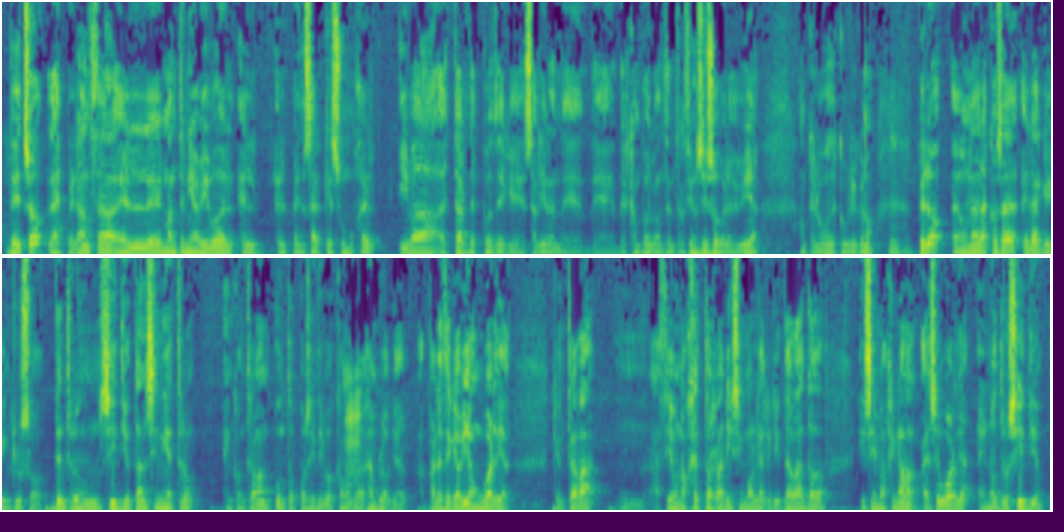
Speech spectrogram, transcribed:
De hecho, la esperanza, él mantenía vivo el, el- el pensar que su mujer iba a estar después de que salieran de- de- del campo de concentración, si sobrevivía, aunque luego descubrió que no. Pero eh, una de las cosas era que incluso dentro de un sitio tan siniestro encontraban puntos positivos, como por ejemplo que parece que había un guardia que entraba, mm, hacía unos gestos rarísimos, le gritaba a todos y se imaginaban a ese guardia en otro sitio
